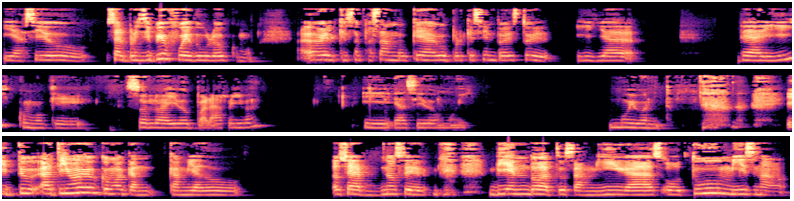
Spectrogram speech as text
y ha sido, o sea, al principio fue duro como, a ver qué está pasando, qué hago, por qué siento esto y ya de ahí como que solo ha ido para arriba y ha sido muy, muy bonito. y tú, a ti, ¿cómo ha cambiado? O sea, no sé, viendo a tus amigas o tú misma,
